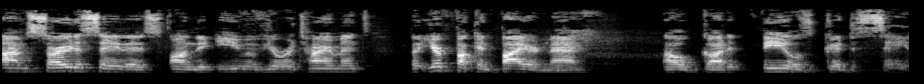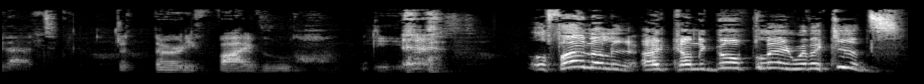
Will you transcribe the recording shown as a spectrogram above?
I'm sorry to say this on the eve of your retirement, but you're fucking fired, man. Oh god, it feels good to say that. After 35 long years. Well, finally, I can go play with the kids.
